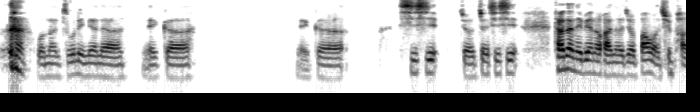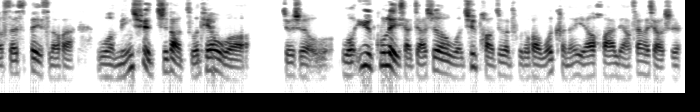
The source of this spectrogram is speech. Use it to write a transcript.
我们组里面的那个那个西西，就郑西西，他在那边的话呢，就帮我去跑 s s base 的话，我明确知道昨天我。就是我我预估了一下，假设我去跑这个图的话，我可能也要花两三个小时。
